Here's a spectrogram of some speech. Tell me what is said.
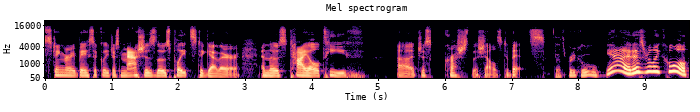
stingray basically just mashes those plates together, and those tile teeth uh, just crush the shells to bits. That's pretty cool. Yeah, it is really cool.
